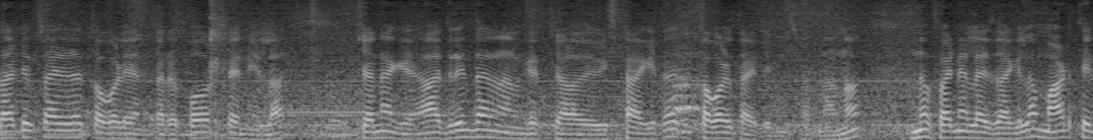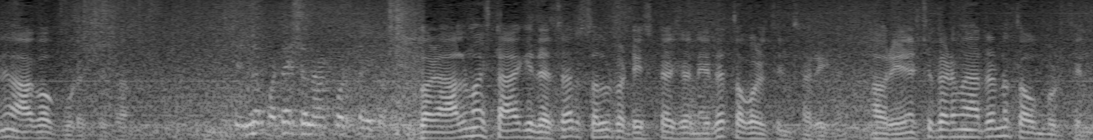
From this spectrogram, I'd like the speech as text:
ಸರ್ಟಿಫೈಡ್ ಇದೆ ತೊಗೊಳ್ಳಿ ಅಂತಾರೆ ಫೋರ್ಸ್ ಏನಿಲ್ಲ. ಚೆನ್ನಾಗಿ ಅದರಿಂದ ನನಗೆ ಇಷ್ಟ ಆಗಿದೆ ಅದು ತೊಗೊಳ್ತಾ ಇದ್ದೀನಿ ಸರ್ ನಾನು. ಇನ್ನೂ ಫೈನಲೈಸ್ ಆಗಿಲ್ಲ ಮಾಡ್ತೀನಿ ಆಗೋಗ್ಬಿಡುತ್ತೆ ಸರ್. ಆಲ್ಮೋಸ್ಟ್ ಆಗಿದೆ ಸರ್ ಸ್ವಲ್ಪ ಡಿಸ್ಕಷನ್ ಇದೆ ತೊಗೊಳ್ತೀನಿ ಸರ್ ಈಗ. ಅವ್ರು ಎಷ್ಟು ಕಡಿಮೆ ಆದ್ರೂ ತೊಗೊಂಡ್ಬಿಡ್ತೀನಿ.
